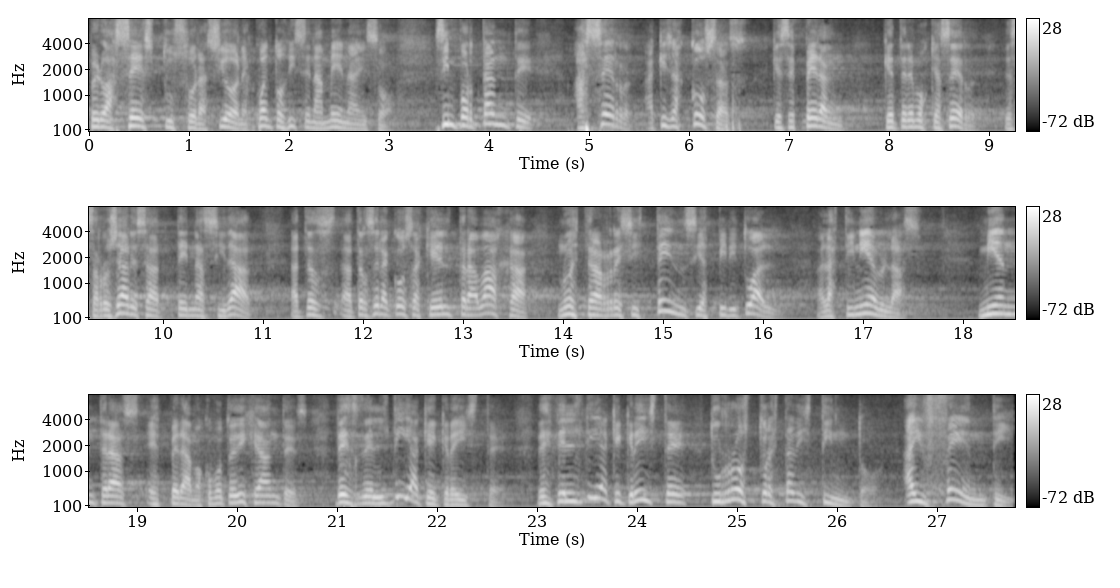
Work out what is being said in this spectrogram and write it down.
pero haces tus oraciones. ¿Cuántos dicen amén a eso? Es importante hacer aquellas cosas que se esperan que tenemos que hacer, desarrollar esa tenacidad. La, tercera cosa es que Él trabaja nuestra resistencia espiritual a las tinieblas mientras esperamos. Como te dije antes, desde el día que creíste, desde el día que creíste, tu rostro está distinto. Hay fe en ti.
